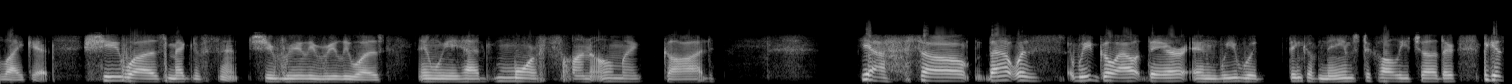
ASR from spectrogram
like it. She was magnificent. She really, really was. And we had more fun. Oh my God. Yeah, so that was, we'd go out there and we would think of names to call each other. Because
